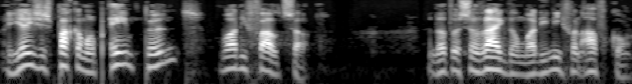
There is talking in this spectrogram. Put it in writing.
En Jezus pakt hem op één punt waar hij fout zat. En dat was zijn rijkdom, waar hij niet van af kon.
